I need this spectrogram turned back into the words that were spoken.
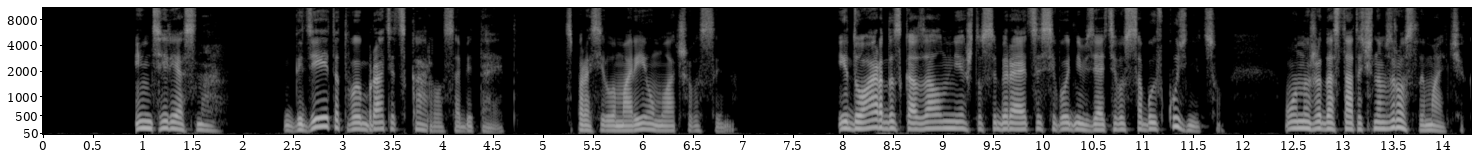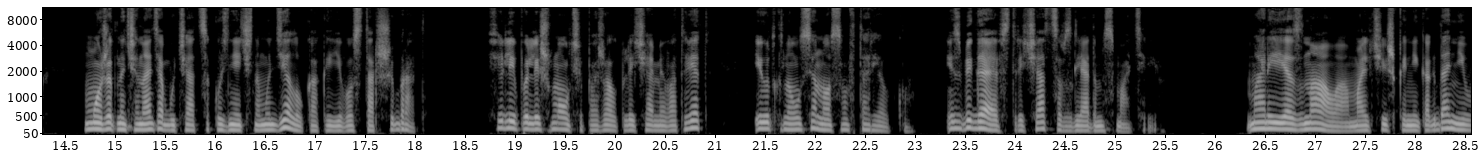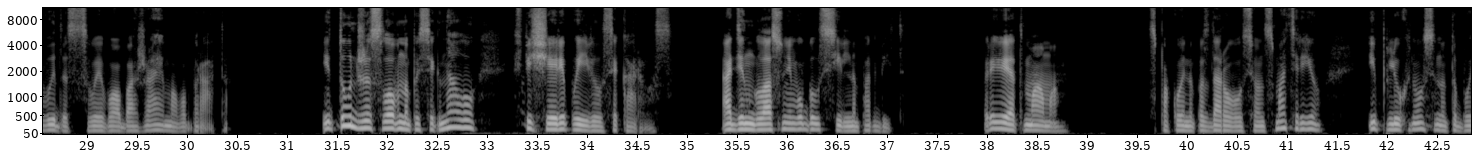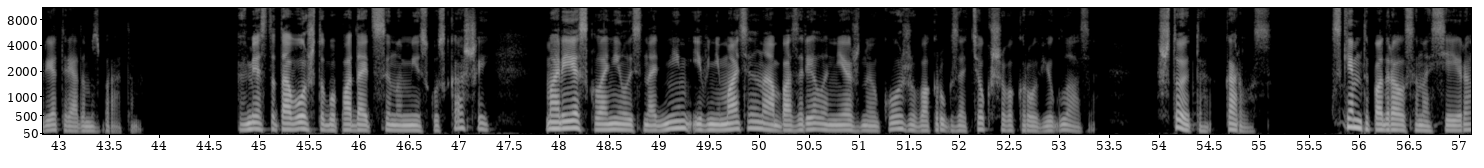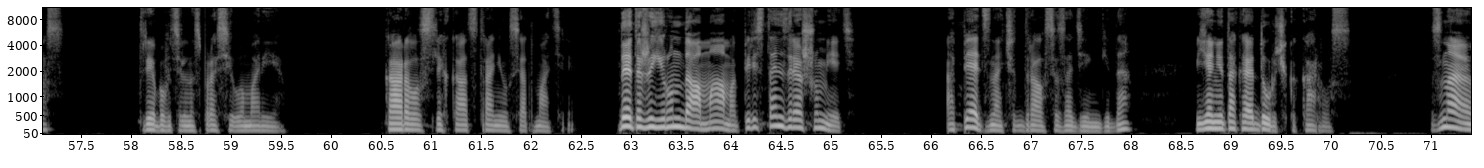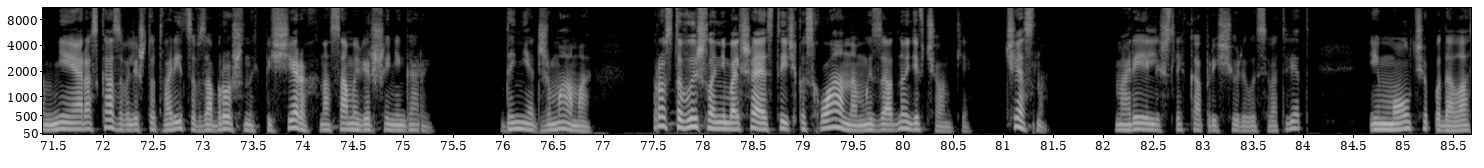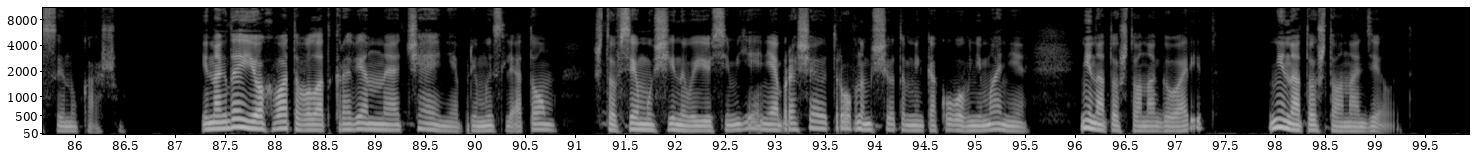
«Интересно, где этот твой братец Карлос обитает?» — спросила Мария у младшего сына. «Эдуардо сказал мне, что собирается сегодня взять его с собой в кузницу. Он уже достаточно взрослый мальчик, может начинать обучаться кузнечному делу, как и его старший брат». Филиппа лишь молча пожал плечами в ответ и уткнулся носом в тарелку, избегая встречаться взглядом с матерью. Мария знала, мальчишка никогда не выдаст своего обожаемого брата. И тут же, словно по сигналу, в пещере появился Карлос. Один глаз у него был сильно подбит. «Привет, мама», — спокойно поздоровался он с матерью и плюхнулся на табурет рядом с братом. Вместо того, чтобы подать сыну миску с кашей, Мария склонилась над ним и внимательно обозрела нежную кожу вокруг затекшего кровью глаза. «Что это, Карлос?» «С кем ты подрался на сей раз?» — требовательно спросила Мария. Карлос слегка отстранился от матери. «Да это же ерунда, мама, перестань зря шуметь». «Опять, значит, дрался за деньги, да? Я не такая дурочка, Карлос. Знаю, мне рассказывали, что творится в заброшенных пещерах на самой вершине горы. Да нет же, мама, просто вышла небольшая стычка с Хуаном из-за одной девчонки. Честно». Мария лишь слегка прищурилась в ответ — и молча подала сыну кашу. Иногда ее охватывало откровенное отчаяние при мысли о том, что все мужчины в ее семье не обращают ровным счетом никакого внимания ни на то, что она говорит, ни на то, что она делает.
